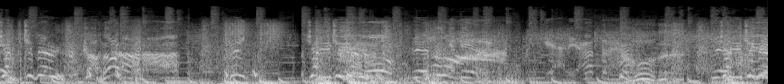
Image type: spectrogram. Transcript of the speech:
キャッチベルかなジけてる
